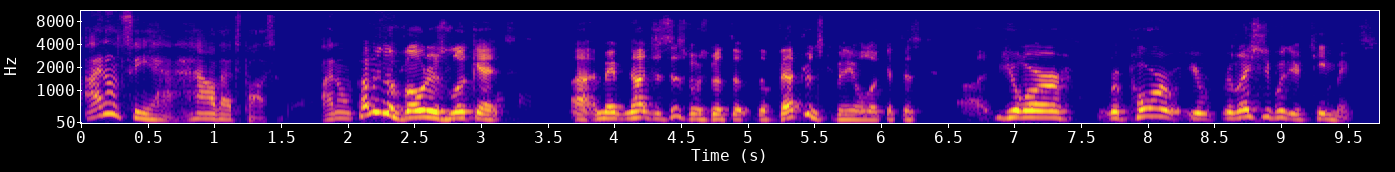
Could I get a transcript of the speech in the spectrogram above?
I don't see how, how that's possible. I don't How do the voters look at uh, maybe not just this voters, but the, the Veterans Committee will look at this. Uh, your rapport, your relationship with your teammates.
